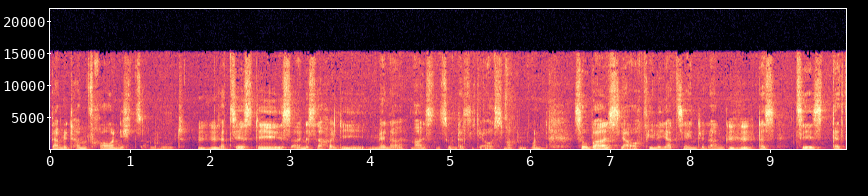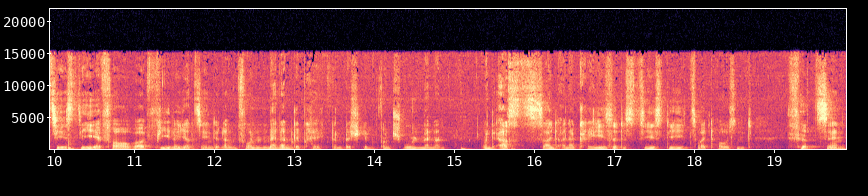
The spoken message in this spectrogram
damit haben Frauen nichts am Hut. Mhm. Der CSD ist eine Sache, die Männer meistens unter sich ausmachen. Und so war es ja auch viele Jahrzehnte lang. Mhm. Das CS, der CSD e.V. war viele Jahrzehnte lang von Männern geprägt und bestimmt von schwulen Männern. Und erst seit einer Krise des CSD 2014,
